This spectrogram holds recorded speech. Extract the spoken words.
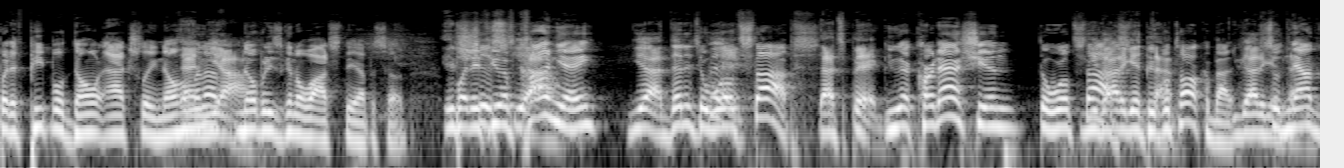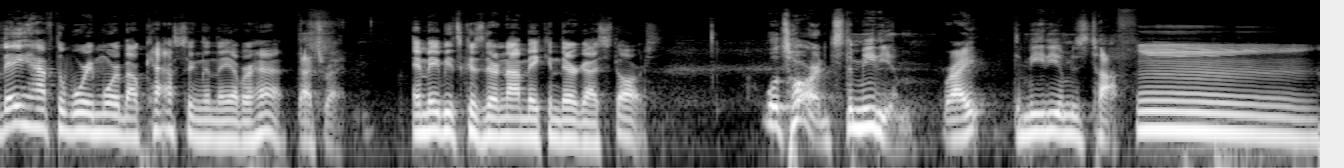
But if people don't actually know him Then, enough, yeah. nobody's going to watch the episode. It's but if you have yeah. Kanye, yeah, then it's the big. world stops. That's big. You got Kardashian, the world stops. You gotta get People them. talk about it. You gotta get so get now them. they have to worry more about casting than they ever had. That's right. And maybe it's because they're not making their guys stars. Well, it's hard. It's the medium, right? The medium is tough. Hmm.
